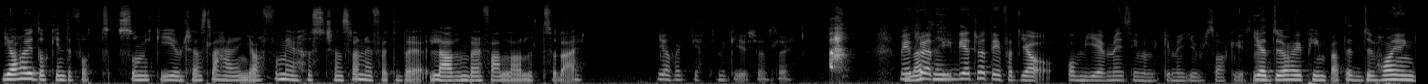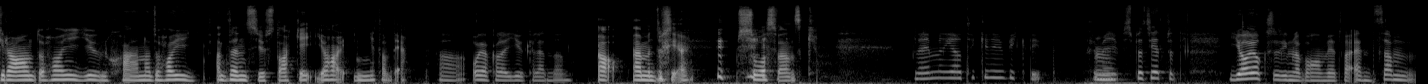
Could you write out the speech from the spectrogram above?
Jag har ju dock inte fått så mycket julkänsla här än. Jag får mer höstkänsla nu för att det börjar, löven börjar falla och lite sådär. Jag har faktiskt jättemycket jullkänslor. Men jag tror, att, jag tror att det är för att jag omger mig så himla mycket med julsaker just nu. Ja, du har ju pimpat det. Du har ju en gran, du har ju julstjärna, du har ju adventsljusstake. Jag har inget av det. Ja, och jag kollar julkalendern. Ja, ja men du ser. Så svensk. Nej men jag tycker det är viktigt. För Mm. mig, speciellt för att jag är också så himla van vid att vara ensam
